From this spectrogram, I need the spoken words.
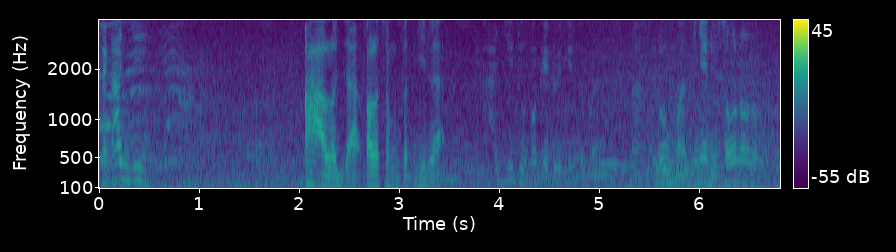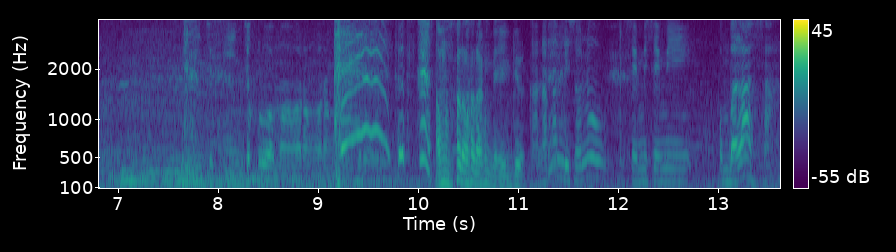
naik haji. Kalau ja- kalau sempet gila, Naik haji tuh pakai duit itu kan. Nah, lu matinya di sono no. Injek-injek lu sama orang-orang sama orang negro. Karena kan di sono semi-semi pembalasan.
